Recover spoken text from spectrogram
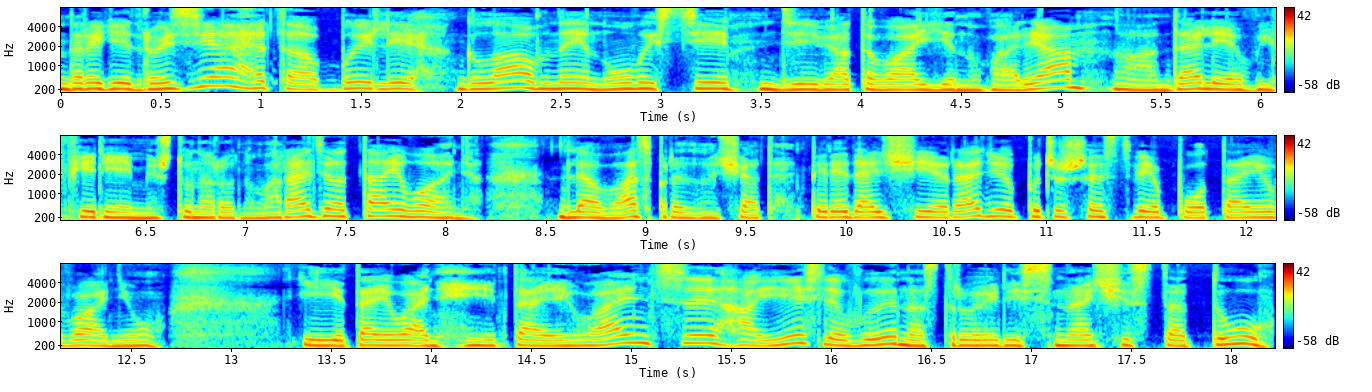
Дорогие друзья, это были главные новости 9 января. А далее в эфире Международного радио Тайваня для вас прозвучат передачи радио «Путешествие по Тайваню» и Тайвань, и тайваньцы. А если вы настроились на частоту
